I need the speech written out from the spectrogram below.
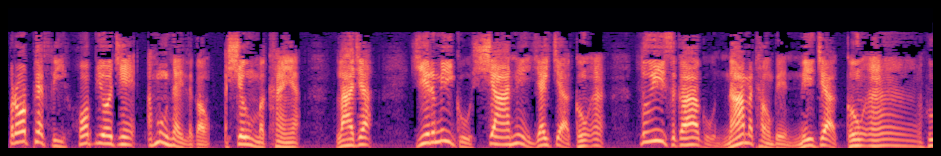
ပရောဖက်သည်ဟောပြောခြင်းအမှု၌၎င်းအရှုံးမခံရ လာကြယေရမိကိုရှာနှင့်ရိုက်ကြဂုံအံ့သူ၏စကားကိုနားမထောင်ဘဲနေကြဂုံအံ့ဟု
